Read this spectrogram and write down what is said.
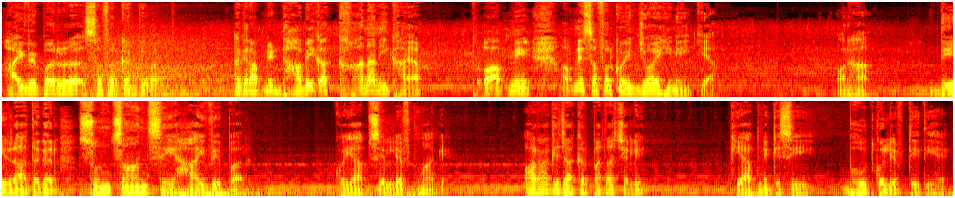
हाईवे पर सफ़र करते वक्त अगर आपने ढाबे का खाना नहीं खाया तो आपने अपने सफ़र को एंजॉय ही नहीं किया। और हाँ, देर रात अगर सुनसान से हाईवे पर कोई आपसे लिफ्ट मांगे और आगे जाकर पता चले कि आपने किसी भूत को लिफ्ट दे दी है।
